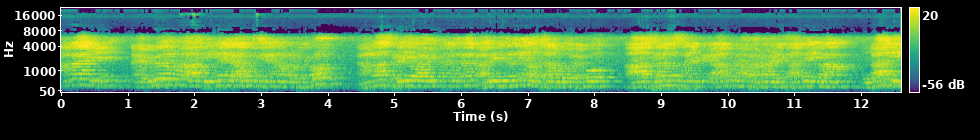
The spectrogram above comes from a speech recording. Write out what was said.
ಹಂಗಾಗಿ ನಾವೆಲ್ಲರೂ ಕೂಡ ಆ ದಿಕ್ಕಿನಲ್ಲಿ ಆಲೋಚನೆಯನ್ನು ಮಾಡಬೇಕು ನಮ್ಮ ಸ್ಥಳೀಯವಾಗಿರ್ತಕ್ಕಂಥ ಕಾಲೇಜಿನಲ್ಲಿ ನಾವು ಚೆನ್ನಾಗಿ ಓದಬೇಕು ಆ ಸಿಲೆಬಸ್ ಬಿಟ್ಟು ಯಾರು ಕೂಡ ಪಾಠ ಸಾಧ್ಯ ಇಲ್ಲ ಹೀಗಾಗಿ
